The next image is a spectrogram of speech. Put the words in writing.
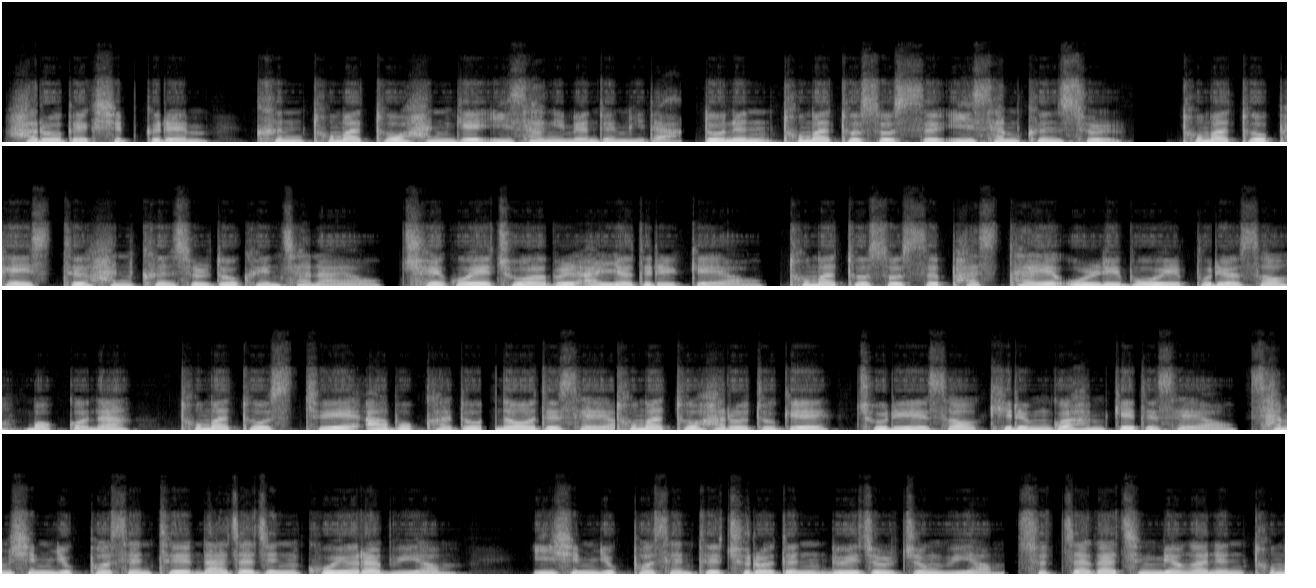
하루 110g 큰 토마토 1개 이상이면 됩니다. 또는 토마토 소스 2, 3큰술, 토마토 페이스트 한 큰술도 괜찮아요. 최고의 조합을 알려드릴게요. 토마토 소스 파스타에 올리브 오일 뿌려서 먹거나 토마토 스튜에 아보카도 넣어 드세요. 토마토 하루 두개 조리해서 기름과 함께 드세요. 36% 낮아진 고혈압 위험, 26% 줄어든 뇌졸중 위험, 숫자가 증명하는 토마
